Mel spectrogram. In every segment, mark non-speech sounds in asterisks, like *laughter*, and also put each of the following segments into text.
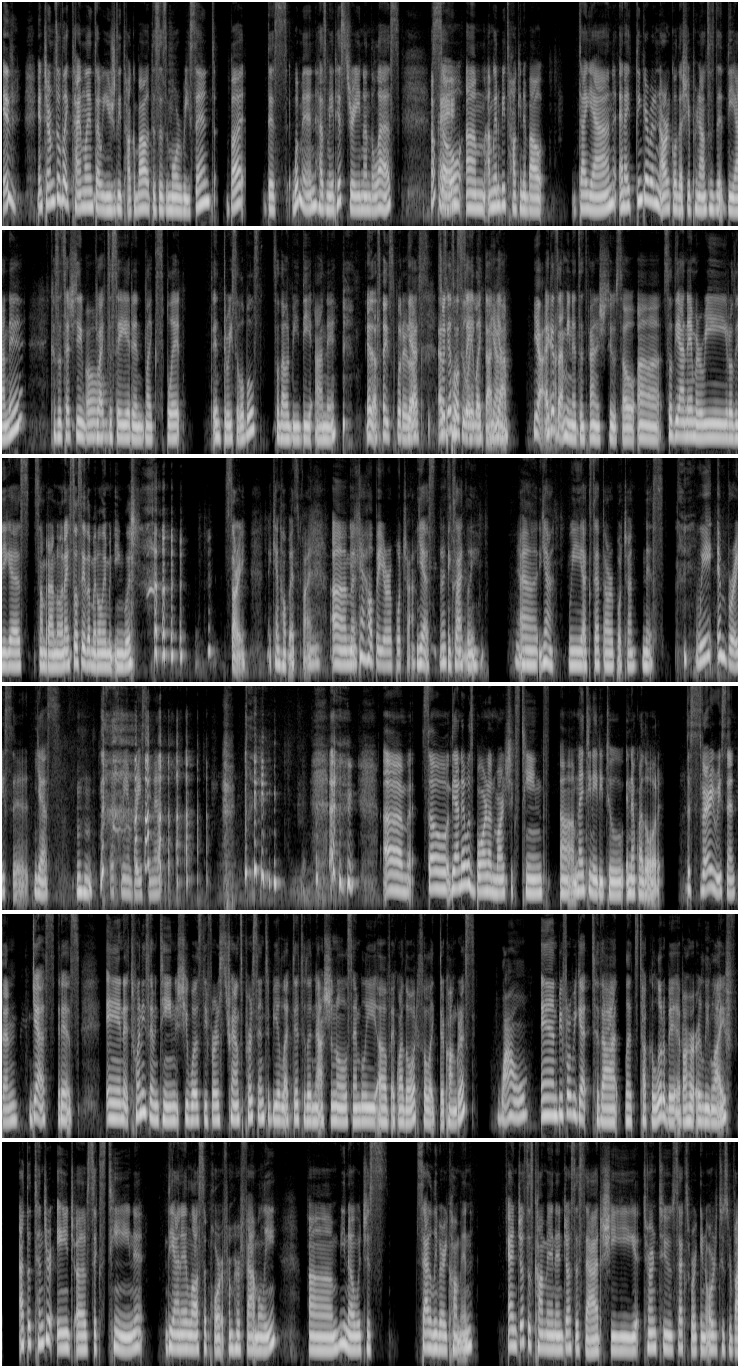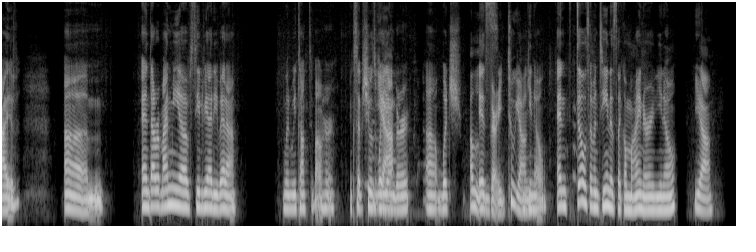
In, in terms of like timelines that we usually talk about, this is more recent, but this woman has made history nonetheless. Okay. So um, I'm going to be talking about Diane, and I think I read an article that she pronounces it Diane because it's actually she oh. liked to say it in like split in three syllables. So that would be the Diane. *laughs* and that's how you split it yes, up. So I guess I'll say like, it like that. Yeah. Yeah. yeah I yeah. guess I mean it's in Spanish too. So uh so Diane Marie Rodriguez Zambrano. And I still say the middle name in English. *laughs* Sorry. I can't help it. It's fine. Um you can't help it, you're a pocha. Yes, exactly. Fine. Yeah. Uh, yeah. We accept our pocha-ness. *laughs* we embrace it. Yes. Mm-hmm. That's me embracing it. *laughs* um, so Diane was born on March 16th, um, 1982 in Ecuador. This is very recent then. Yes, it is. In 2017, she was the first trans person to be elected to the National Assembly of Ecuador, so like their Congress. Wow. And before we get to that, let's talk a little bit about her early life. At the tender age of 16, Diane lost support from her family, um, you know, which is sadly very common. And just as common and just as sad, she turned to sex work in order to survive. Um, and that reminded me of Silvia Rivera when we talked about her, except she was way Yeah. younger, uh, which is very too young. you know, and still 17 is like a minor, you know. Yeah.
